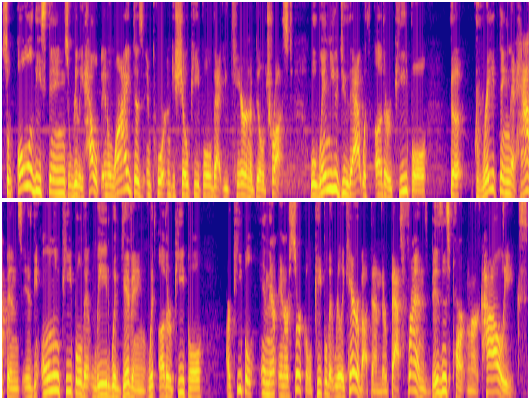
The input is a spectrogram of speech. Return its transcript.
So all of these things really help. And why does important to show people that you care and to build trust? Well, when you do that with other people, the great thing that happens is the only people that lead with giving with other people are people in their inner circle, people that really care about them, their best friends, business partner, colleagues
